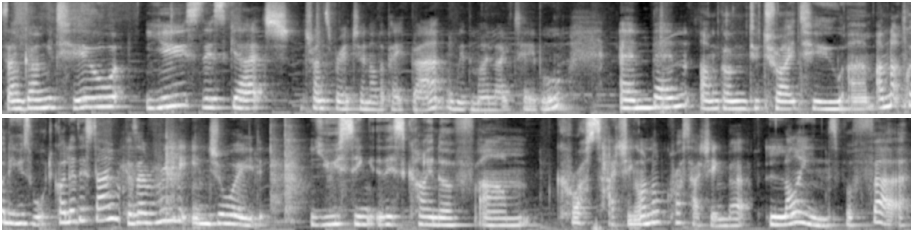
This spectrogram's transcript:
So I'm going to use this sketch, transfer it to another paper with my light table and then I'm going to try to, um, I'm not going to use watercolor this time because I really enjoyed using this kind of um, cross-hatching, or not cross-hatching, but lines for fur.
